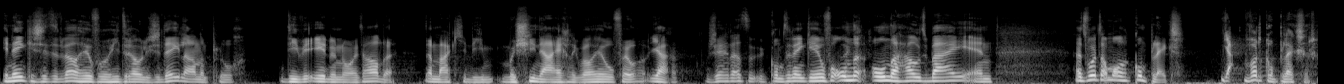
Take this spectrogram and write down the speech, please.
In één keer zitten wel heel veel hydraulische delen aan een ploeg, die we eerder nooit hadden. Dan maak je die machine eigenlijk wel heel veel, ja, hoe zeg je dat? Er komt in één keer heel veel onder, onderhoud bij en het wordt allemaal complex. Ja, wordt complexer.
